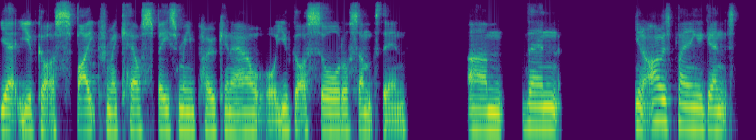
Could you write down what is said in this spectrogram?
yet you've got a spike from a Chaos Space Marine poking out, or you've got a sword or something, um, then you know, I was playing against,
